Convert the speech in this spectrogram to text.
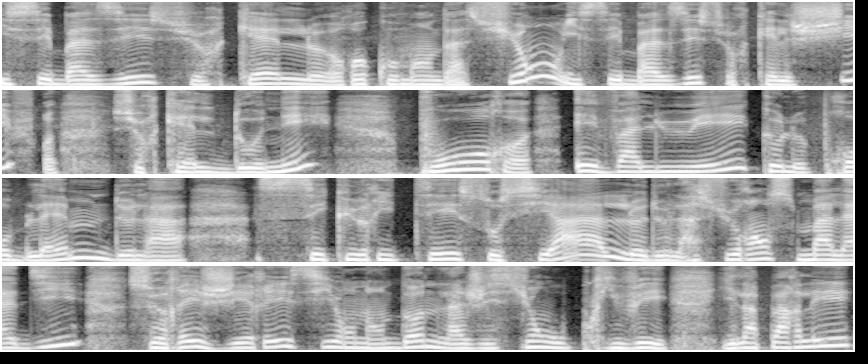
Il s'est basé sur quelles recommandations Il s'est basé sur quels chiffres Sur quelles données Pour évaluer que le problème de la sécurité sociale, de l'assurance maladie serait géré si on en donne la gestion au privé. Il a parlé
